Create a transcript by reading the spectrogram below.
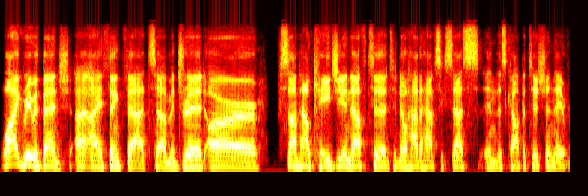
Well, I agree with Benge. I, I think that uh, Madrid are somehow cagey enough to, to know how to have success in this competition. They've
